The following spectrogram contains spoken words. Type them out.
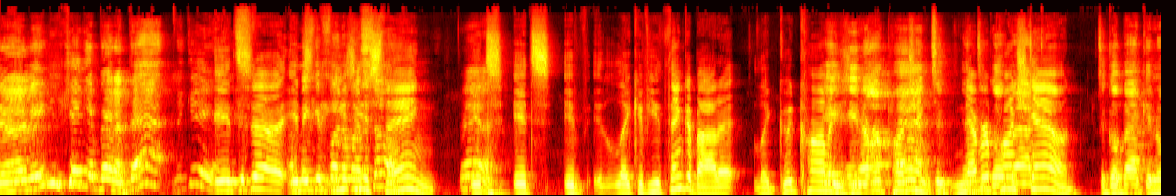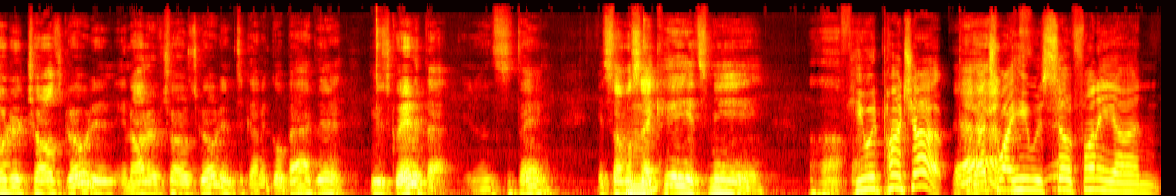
know what I mean? You can't get mad at that. Hey, It's uh, I'm it's the fun of easiest thing. Yeah. It's it's if like if you think about it, like good And- and never punching, to- never to punch back- down. To go back and order Charles Grodin in honor of Charles Grodin to kind of go back there. He was great at that. You know, that's the thing. It's almost Mhm. like, hey, it's me. Oh, He would punch up. Yeah. That's why he was so funny on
